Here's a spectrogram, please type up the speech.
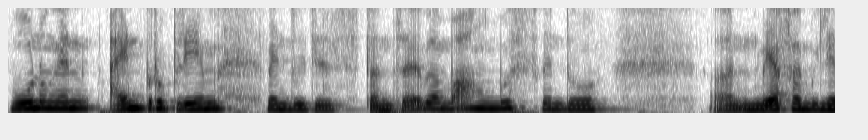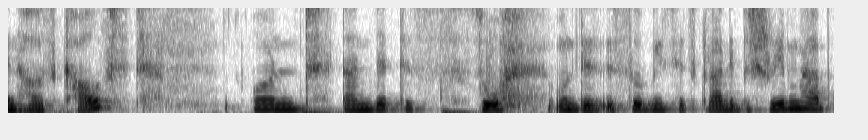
Wohnungen. Ein Problem, wenn du das dann selber machen musst, wenn du ein Mehrfamilienhaus kaufst. Und dann wird es so, und es ist so, wie ich es jetzt gerade beschrieben habe,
